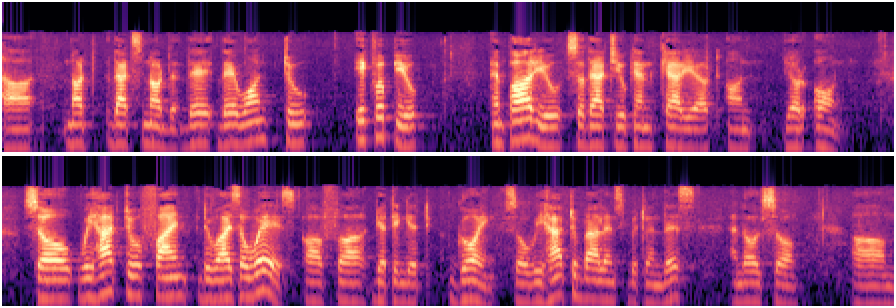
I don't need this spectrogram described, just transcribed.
uh, not, that's not, the, they, they want to equip you, empower you so that you can carry out on your own. So we had to find, devise a ways of uh, getting it going. So we had to balance between this and also um,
